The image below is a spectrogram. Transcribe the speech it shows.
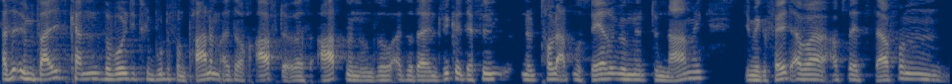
Also im Wald kann sowohl die Tribute von Panem als auch After Earth atmen und so. Also da entwickelt der Film eine tolle Atmosphäre, irgendeine Dynamik, die mir gefällt. Aber abseits davon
